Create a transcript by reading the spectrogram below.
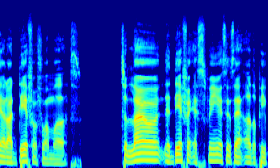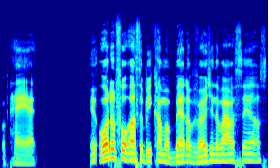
that are different from us, to learn the different experiences that other people have had. In order for us to become a better version of ourselves,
